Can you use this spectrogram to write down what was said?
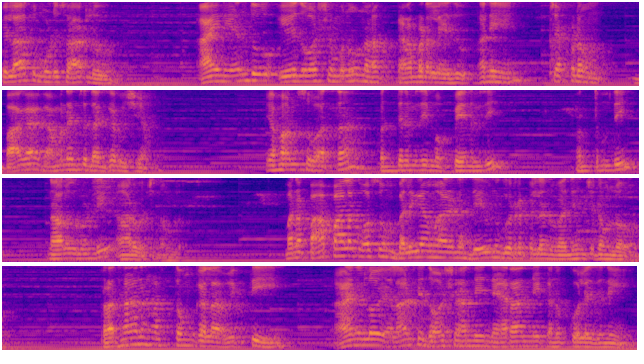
పిలాతు మూడుసార్లు ఆయన ఎందు ఏ దోషమును నాకు కనబడలేదు అని చెప్పడం బాగా గమనించదగ్గ విషయం. యోహాను సువార్త పద్దెనిమిది ముప్పై ఎనిమిది పంతొమ్మిది నాలుగు నుండి ఆరు వచనంలో మన పాపాల కోసం బలిగా మారిన దేవుని గొర్రెపిల్లను వధించడంలో ప్రధాన హస్తం గల వ్యక్తి ఆయనలో ఎలాంటి దోషాన్ని నేరాన్ని కనుక్కోలేదని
